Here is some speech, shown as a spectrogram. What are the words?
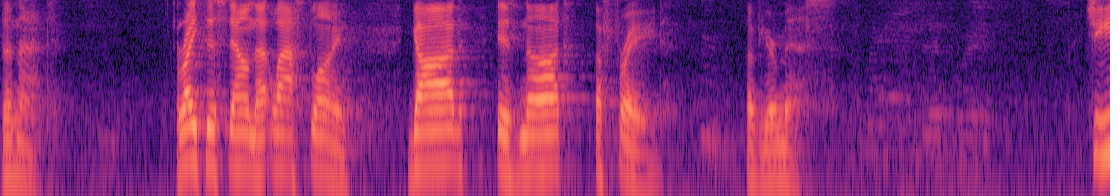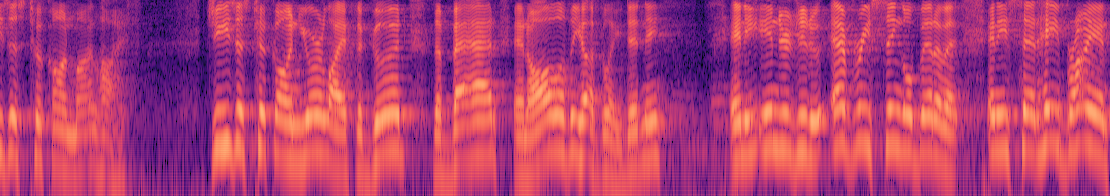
than that. Write this down, that last line God is not afraid of your mess. Jesus took on my life Jesus took on your life, the good, the bad, and all of the ugly, didn't he? And he entered into every single bit of it. And he said, Hey, Brian,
